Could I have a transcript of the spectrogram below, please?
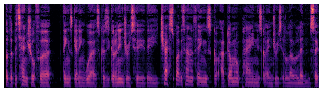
But the potential for things getting worse because he's got an injury to the chest by the sound of things, got abdominal pain, he's got injury to the lower limbs. So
